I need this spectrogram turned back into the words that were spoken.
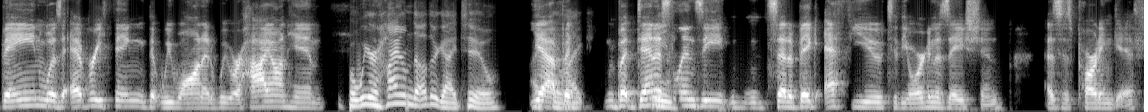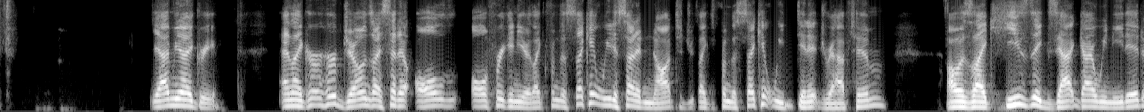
Bane was everything that we wanted. We were high on him. but we were high on the other guy too. I Yeah, but like. but Dennis I mean- Lindsay said a big "fu" to the organization as his parting gift. Yeah, I mean, I agree. And like Herb Jones, I said it all all freaking year. Like from the second we decided not to, like from the second we didn't draft him, I was like, he's the exact guy we needed,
